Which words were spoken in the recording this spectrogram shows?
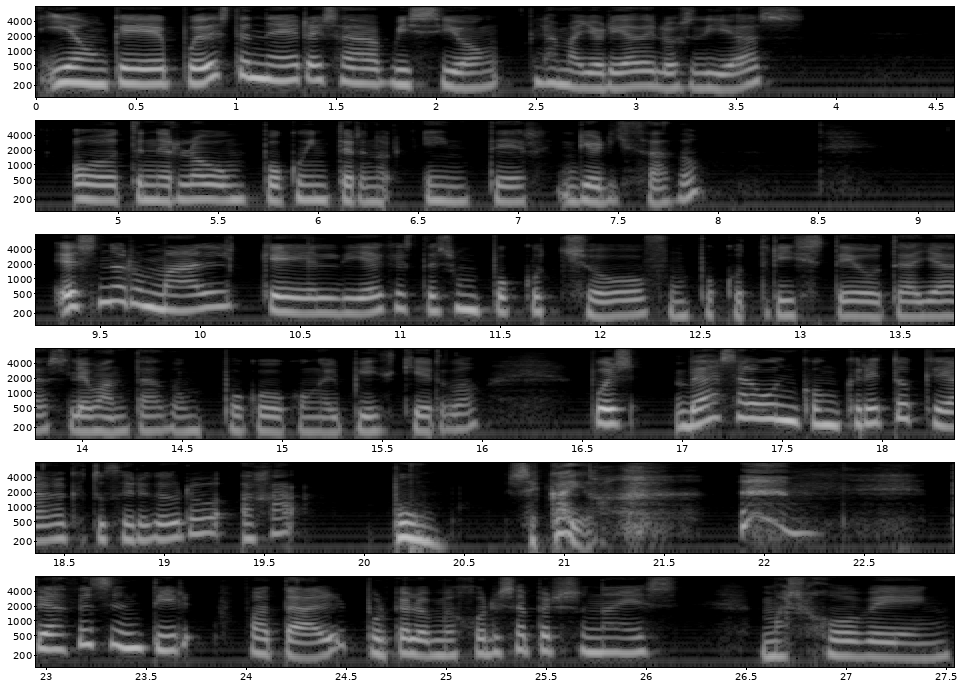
Y aunque puedes tener esa visión la mayoría de los días, o tenerlo un poco interiorizado. Es normal que el día que estés un poco chof, un poco triste o te hayas levantado un poco con el pie izquierdo, pues veas algo en concreto que haga que tu cerebro haga ¡pum! se caiga. te hace sentir fatal porque a lo mejor esa persona es más joven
